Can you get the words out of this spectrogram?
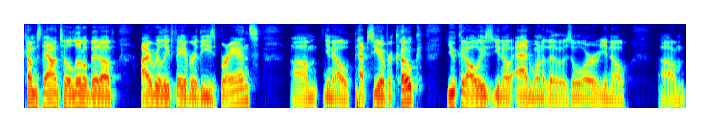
comes down to a little bit of I really favor these brands. Um, you know, Pepsi over Coke. You could always, you know, add one of those, or you know, um,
